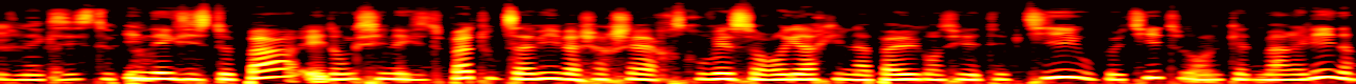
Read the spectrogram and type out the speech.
Il n'existe pas. il n'existe pas, et donc s'il n'existe pas, toute sa vie, il va chercher à retrouver ce regard qu'il n'a pas eu quand il était petit ou petite, dans le cas de Marilyn.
